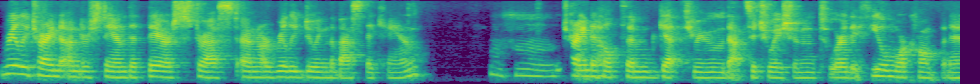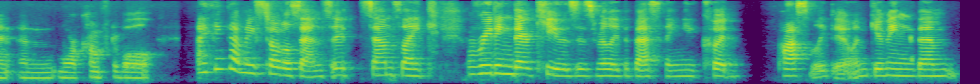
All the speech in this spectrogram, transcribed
really trying to understand that they're stressed and are really doing the best they can mm-hmm. trying to help them get through that situation to where they feel more confident and more comfortable I think that makes total sense. It sounds like reading their cues is really the best thing you could possibly do and giving them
